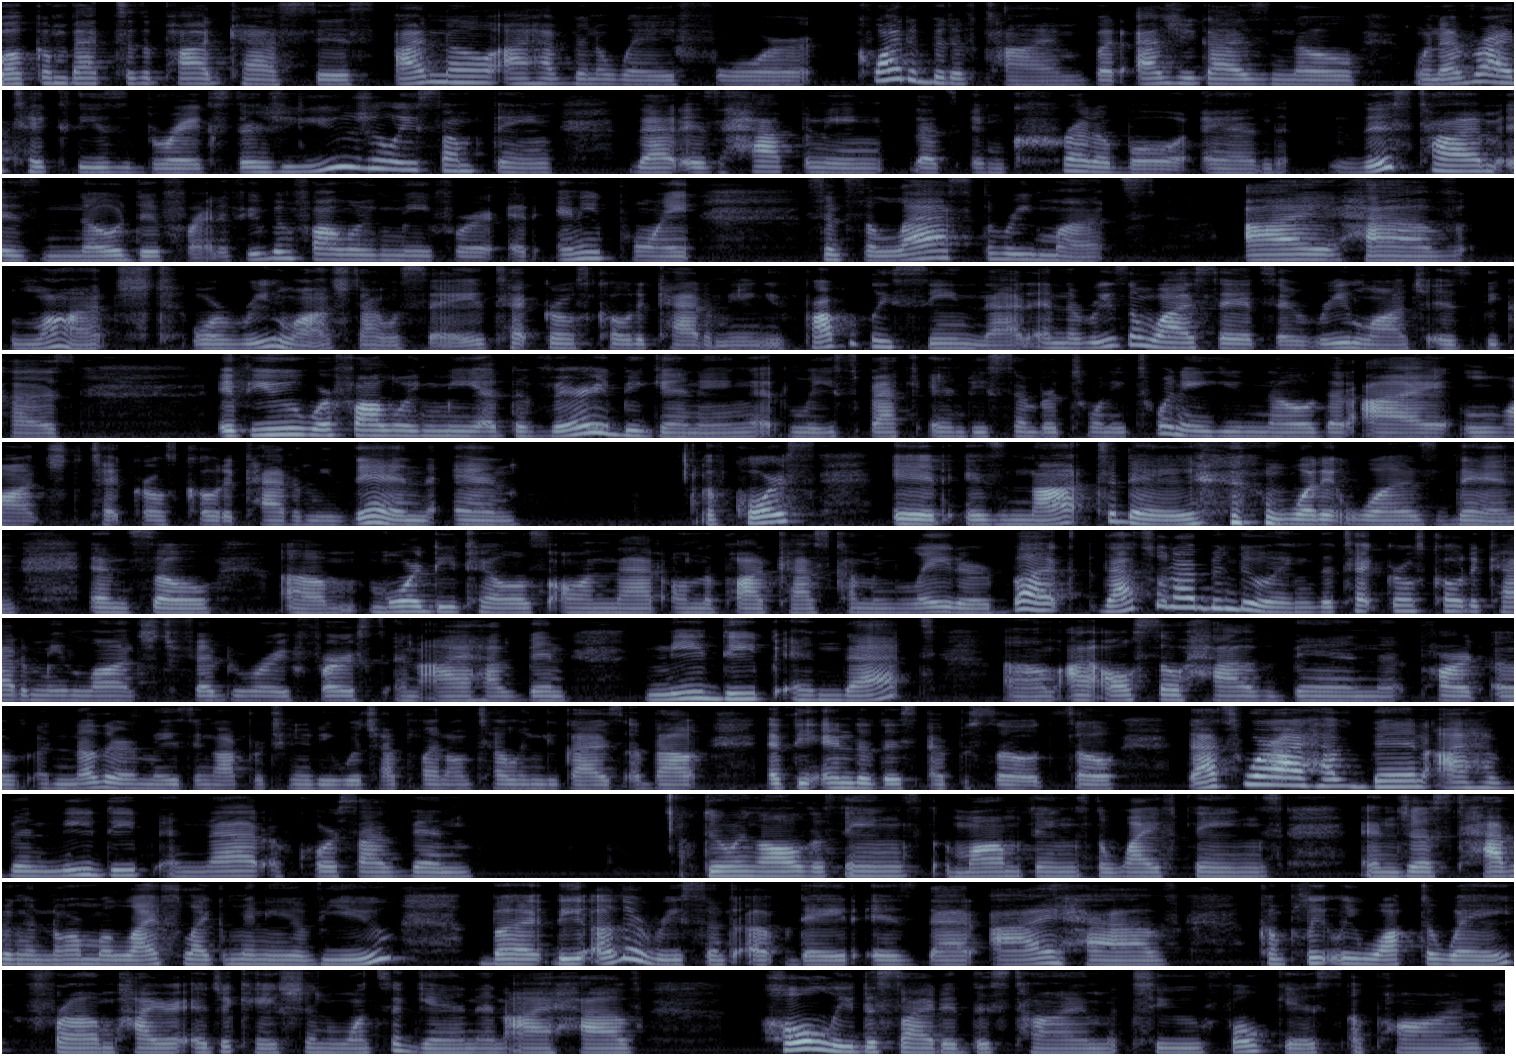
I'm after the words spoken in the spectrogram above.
Welcome back to the podcast, sis. I know I have been away for quite a bit of time, but as you guys know, whenever I take these breaks, there's usually something that is happening that's incredible. And this time is no different. If you've been following me for at any point since the last three months, I have launched or relaunched, I would say, Tech Girls Code Academy. And you've probably seen that. And the reason why I say it's a relaunch is because if you were following me at the very beginning, at least back in December 2020, you know that I launched Tech Girls Code Academy then. And of course, it is not today what it was then. And so um, more details on that on the podcast coming later. But that's what I've been doing. The Tech Girls Code Academy launched February 1st, and I have been knee deep in that. Um, I also have been part of another amazing opportunity, which I plan on telling you guys about at the end of this episode. So that's where I have been. I have been knee deep in that. Of course, I've been doing all the things, the mom things, the wife things, and just having a normal life like many of you. But the other recent update is that I have completely walked away from higher education once again, and I have wholly decided this time to focus upon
